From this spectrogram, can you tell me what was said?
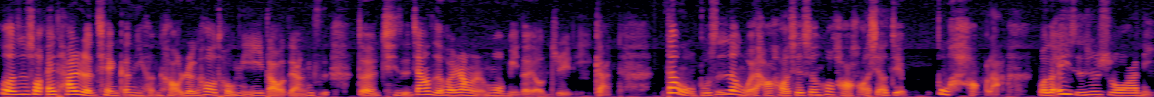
或者是说，诶，他人前跟你很好，人后捅你一刀这样子？对，其实这样子会让人莫名的有距离感。但我不是认为好好先生或好好小姐不好啦，我的意思是说啊，你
